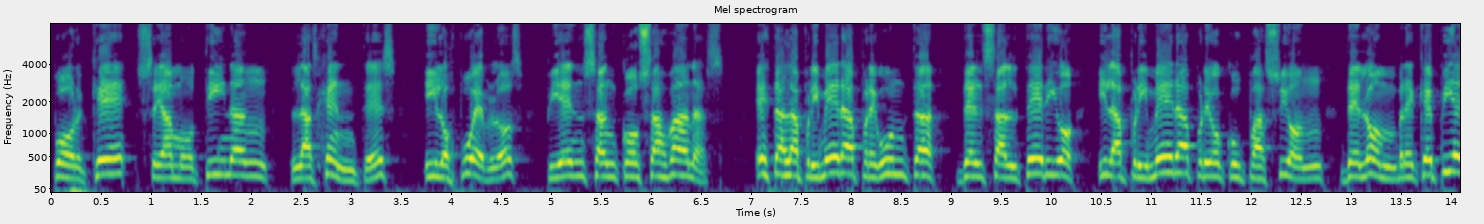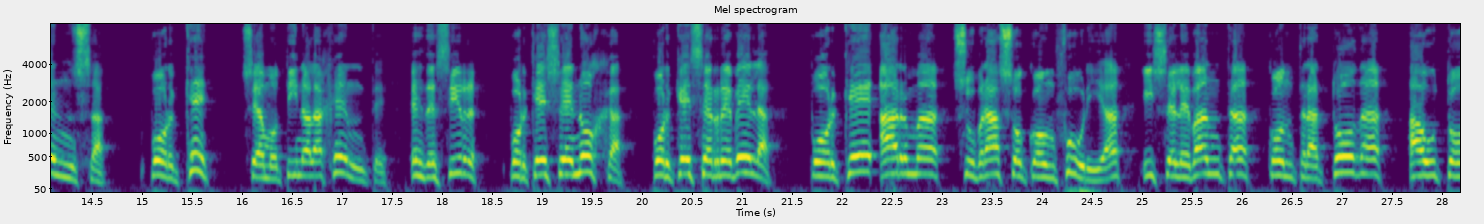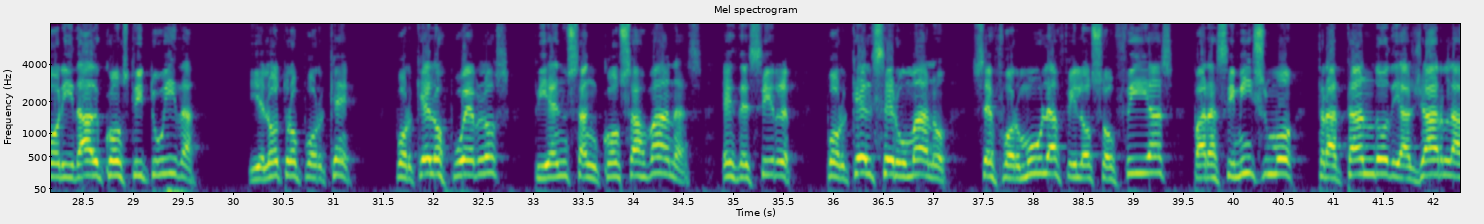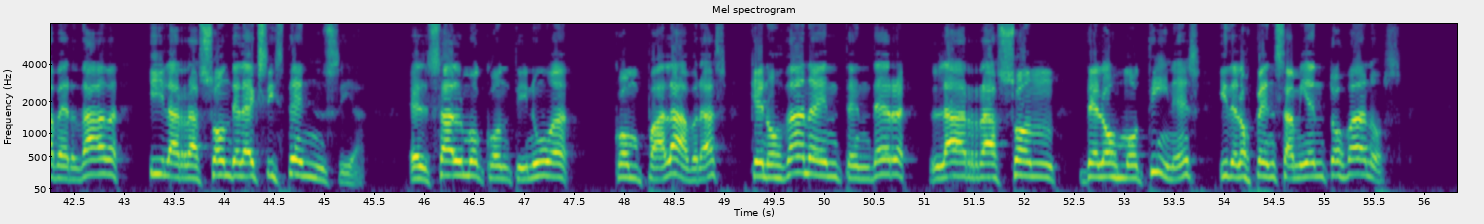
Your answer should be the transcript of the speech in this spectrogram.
¿Por qué se amotinan las gentes y los pueblos piensan cosas vanas? Esta es la primera pregunta del salterio y la primera preocupación del hombre que piensa. ¿Por qué se amotina la gente? Es decir, ¿por qué se enoja? ¿Por qué se revela? ¿Por qué arma su brazo con furia y se levanta contra toda autoridad constituida? Y el otro, ¿por qué? ¿Por qué los pueblos piensan cosas vanas? Es decir, ¿por qué el ser humano se formula filosofías para sí mismo tratando de hallar la verdad y la razón de la existencia? El Salmo continúa con palabras que nos dan a entender la razón de los motines y de los pensamientos vanos.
